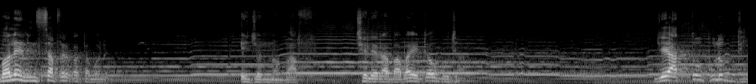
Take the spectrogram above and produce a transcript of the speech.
বলেন, ইনসাফের কথা বলেন। এই জন্য বাপ, ছেলেরা, বাবা এটাও বোঝা। যে আত্ম উপলব্ধি,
